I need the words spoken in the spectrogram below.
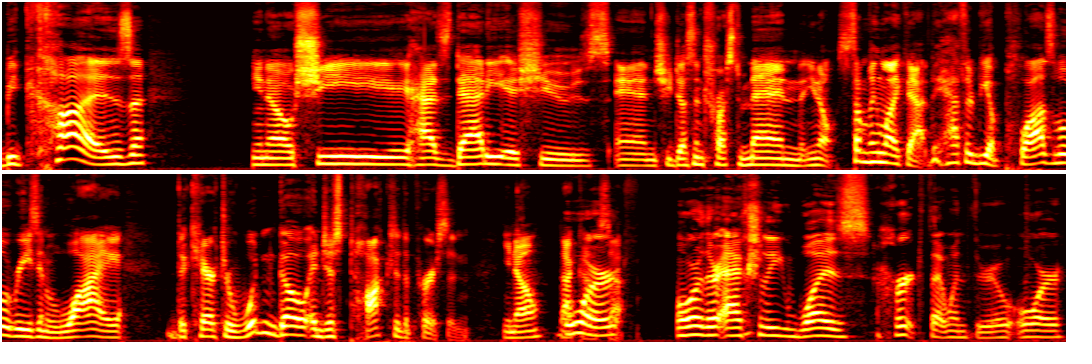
because you know she has daddy issues and she doesn't trust men you know something like that they have to be a plausible reason why the character wouldn't go and just talk to the person you know that kind or of stuff or there actually was hurt that went through, or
